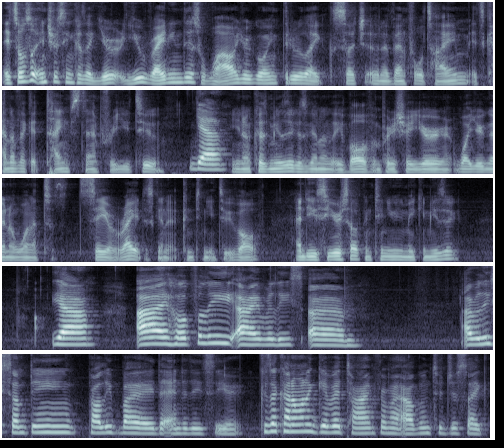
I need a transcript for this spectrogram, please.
it's also interesting because like you're you writing this while you're going through like such an eventful time. It's kind of like a timestamp for you too. Yeah, You know, because music is gonna evolve. I'm pretty sure you're what you're gonna want to say or write is gonna continue to evolve. And do you see yourself continuing making music? Yeah, I hopefully I release um I release something probably by the end of this year cuz I kind of want to give it time for my album to just like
